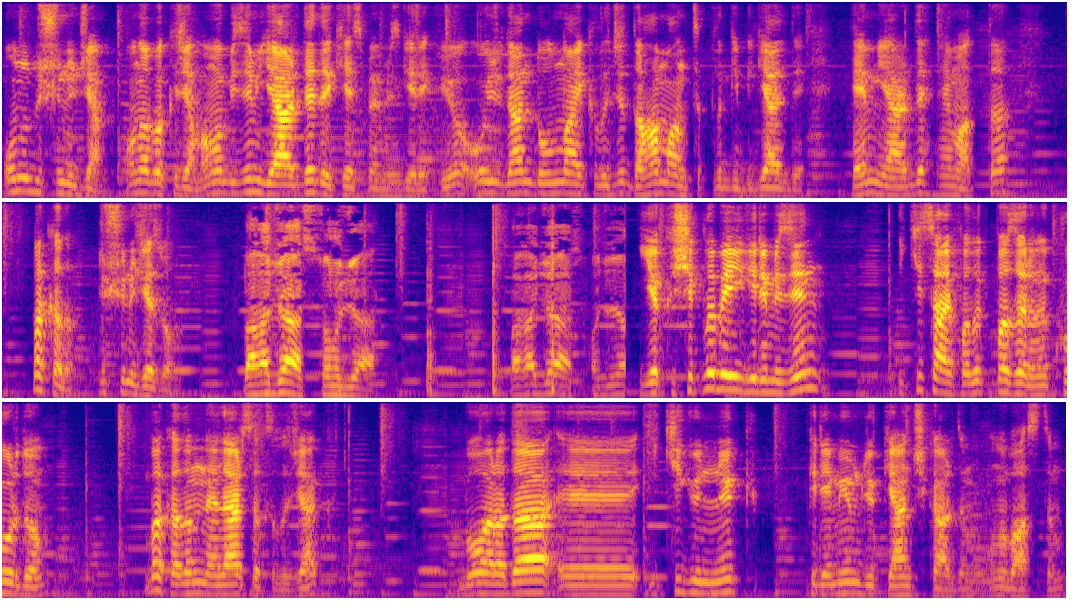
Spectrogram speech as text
Onu düşüneceğim. Ona bakacağım. Ama bizim yerde de kesmemiz gerekiyor. O yüzden Dolunay kılıcı daha mantıklı gibi geldi. Hem yerde hem hatta. Bakalım düşüneceğiz onu. Bakacağız sonuca. Bakacağız. Yakışıklı beygirimizin iki sayfalık pazarını kurdum. Bakalım neler satılacak. Bu arada eee, iki günlük premium dükkan çıkardım. Onu bastım.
